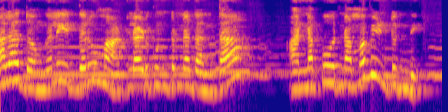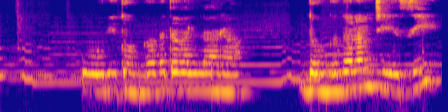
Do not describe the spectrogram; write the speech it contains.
అలా దొంగలు ఇద్దరూ మాట్లాడుకుంటున్నదంతా అన్నపూర్ణమ్మ వింటుంది. ఊరి దొంగ వెదవల్లారా దొంగతనం చేసి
